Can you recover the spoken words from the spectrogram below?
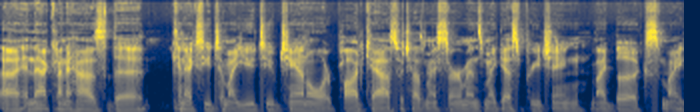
Uh, and that kind of has the connects you to my YouTube channel or podcast, which has my sermons, my guest preaching, my books, my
